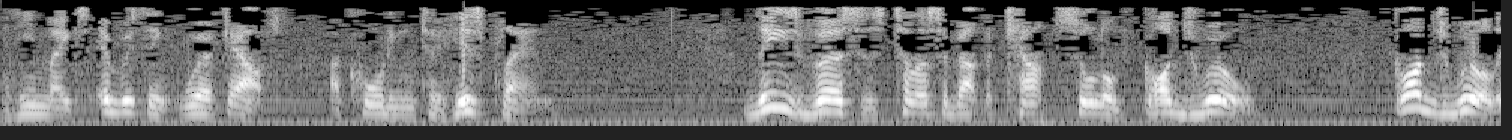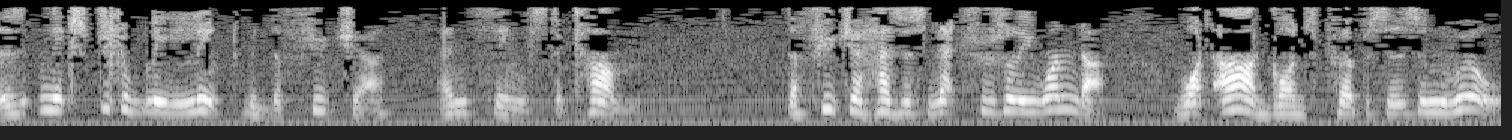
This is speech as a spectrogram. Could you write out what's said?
and He makes everything work out according to His plan. These verses tell us about the counsel of God's will. God's will is inextricably linked with the future and things to come. The future has us naturally wonder what are God's purposes and will?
